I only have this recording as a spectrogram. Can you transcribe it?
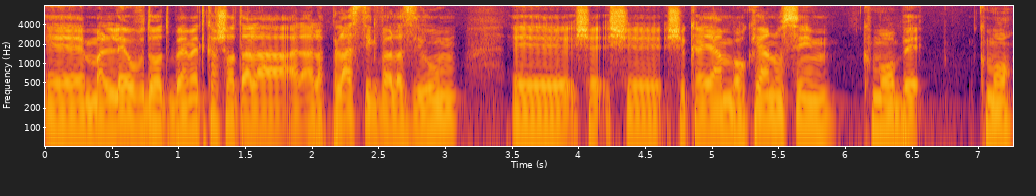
אה, מלא עובדות באמת קשות על, ה, על, על הפלסטיק ועל הזיהום אה, ש, ש, שקיים באוקיינוסים, כמו ב... כמו.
